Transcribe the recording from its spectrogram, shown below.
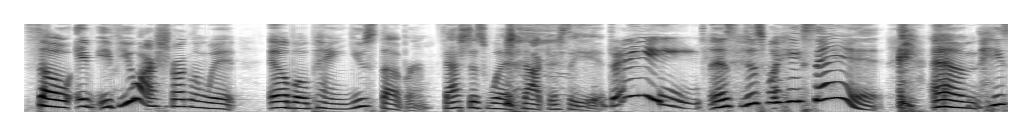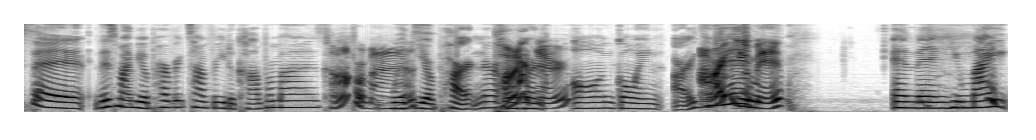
So if if you are struggling with elbow pain, you stubborn. That's just what doctor said. Dang. That's just what he said. Um, he said this might be a perfect time for you to compromise Compromise with your partner, over an ongoing argument. argument. And then you might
